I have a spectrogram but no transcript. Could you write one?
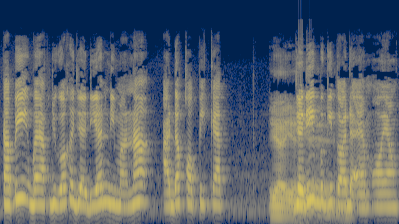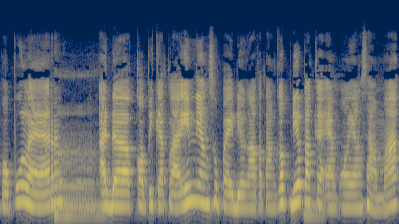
tapi banyak juga kejadian di mana ada copycat Iya, iya, jadi iya, iya. begitu ada MO yang populer Ah. ada copycat lain yang supaya dia nggak ketangkep dia pakai MO yang sama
